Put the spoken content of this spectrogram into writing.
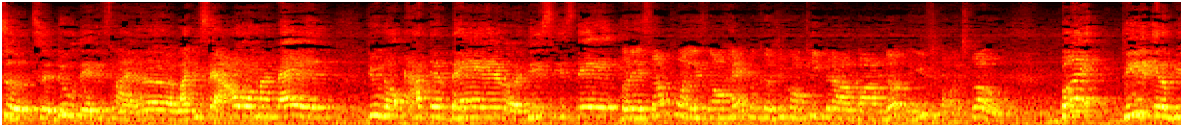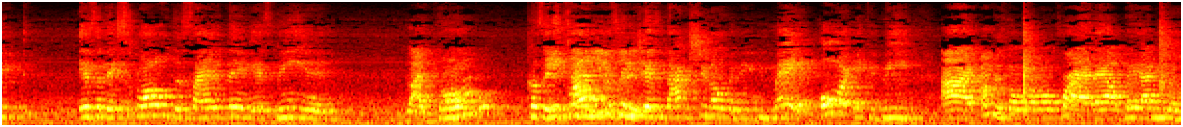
to to do that. It's like uh, like you said, I don't want my name, you know, out there bad or this is that. But at some point, it's gonna happen because you're gonna keep it all bottled up and you're just gonna explode. But then it'll be, is an explode the same thing as being like vulnerable? Because It explode turn could into be just knocking shit over and then you mad. Or it could be, alright, I'm just gonna go and cry it out, babe, I need a hug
